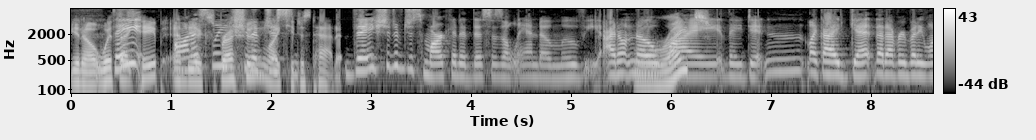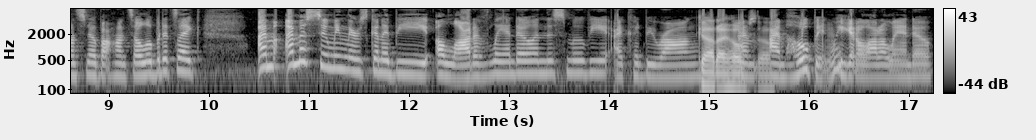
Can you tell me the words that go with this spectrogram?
You know, with they that cape and the expression, like he just had it. They should have just marketed this as a Lando movie. I don't know right? why they didn't. Like, I get that everybody wants to know about Han Solo, but it's like, I'm I'm assuming there's going to be a lot of Lando in this movie. I could be wrong. God, I hope I'm, so. I'm hoping we get a lot of Lando.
